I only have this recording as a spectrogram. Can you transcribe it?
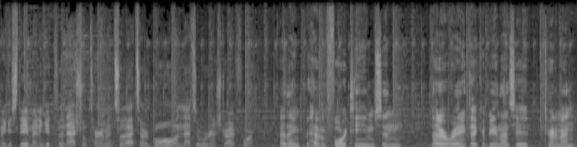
make a statement and get to the national tournament. So that's our goal, and that's what we're going to strive for. I think having four teams and that are ranked that could be in the NCAA tournament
